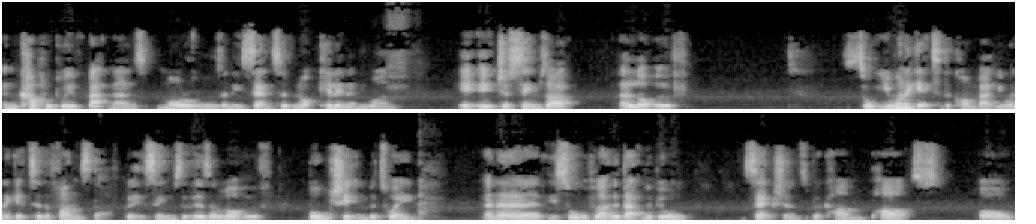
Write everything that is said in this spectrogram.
and coupled with Batman's morals and his sense of not killing anyone, it, it just seems like a lot of, so you want to get to the combat, you want to get to the fun stuff, but it seems that there's a lot of bullshit in between. And uh, it's sort of like the Batmobile sections become parts of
